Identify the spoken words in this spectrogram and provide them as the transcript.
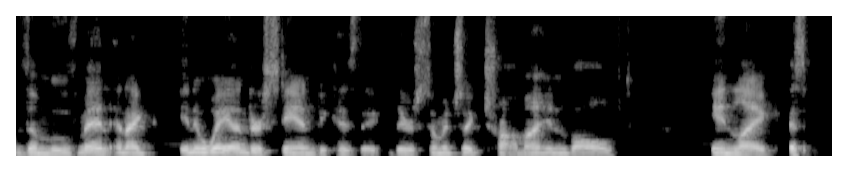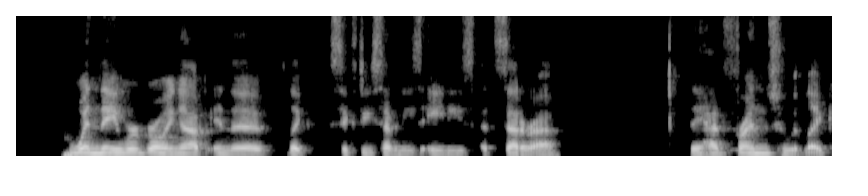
the movement and i in a way understand because they, there's so much like trauma involved in like as, when they were growing up in the like 60s 70s 80s etc they had friends who would like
